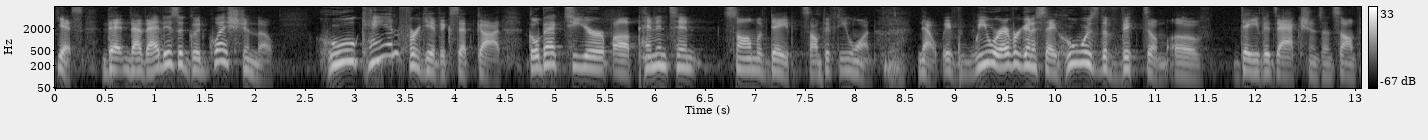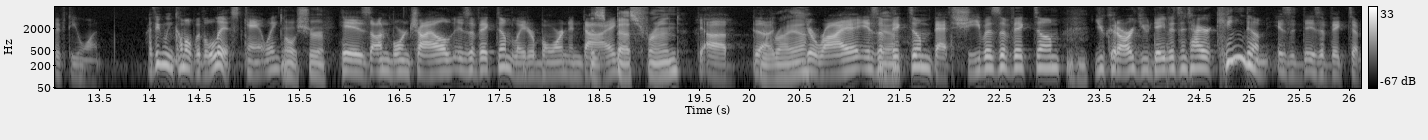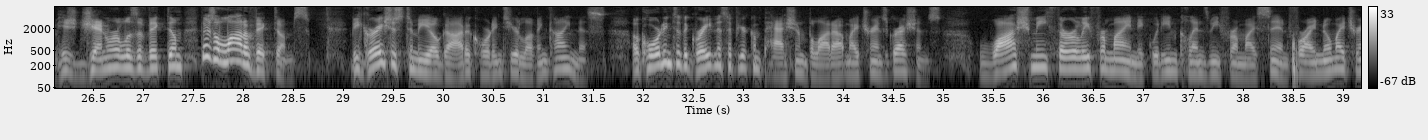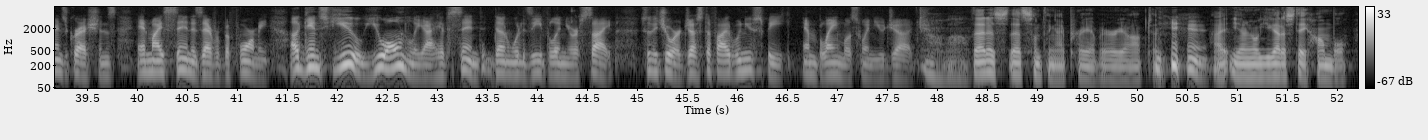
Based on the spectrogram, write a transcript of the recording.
Yes, that now that is a good question though. Who can forgive except God? Go back to your uh, penitent Psalm of David, Psalm 51. Now, if we were ever going to say who was the victim of David's actions in Psalm 51, I think we can come up with a list, can't we? Oh, sure. His unborn child is a victim, later born and died. His best friend. uh, uh, Uriah? Uriah is a Yeah. victim. Bathsheba's a victim. You could argue David's entire kingdom is a, is a victim. His general is a victim. There's a lot of victims. Be gracious to me, O God, according to your loving kindness. According to the greatness of your compassion, blot out my transgressions. Wash me thoroughly from my iniquity and cleanse me from my sin. For I know my transgressions, and my sin is ever before me. Against you, you only, I have sinned and done what is evil in your sight, so that you are justified when you speak and blameless when you judge. Oh, wow, that is that's something I pray very often. I, you know, you got to stay humble.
